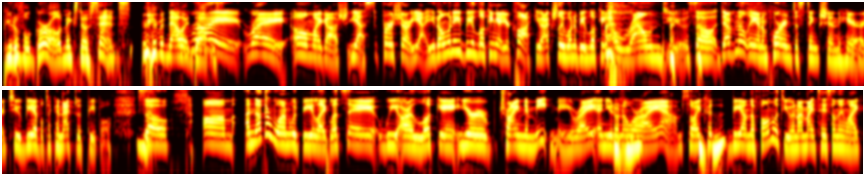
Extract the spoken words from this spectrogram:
beautiful girl? It makes no sense. but now it does. Right, right. Oh my gosh. Yes, for sure. Yeah, you don't want to be looking at your clock. You actually want to be looking around you. So, definitely an important distinction here to be able to connect with people. So, um another one would be like let's say we are looking you're trying to meet me, right? And you don't know where I am. So, I could be on the phone with you and I might say something like,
